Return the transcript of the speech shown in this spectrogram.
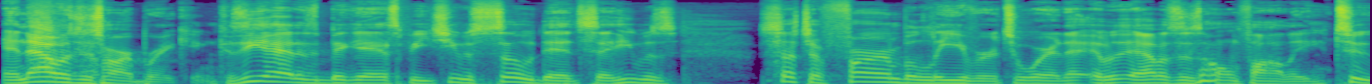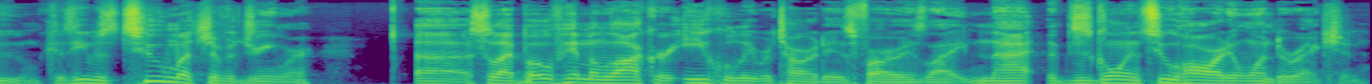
and that was just heartbreaking because he had his big ass speech. He was so dead set. He was such a firm believer to where that, it was, that was his own folly too, because he was too much of a dreamer. Uh, so like both him and Locke are equally retarded as far as like not just going too hard in one direction.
